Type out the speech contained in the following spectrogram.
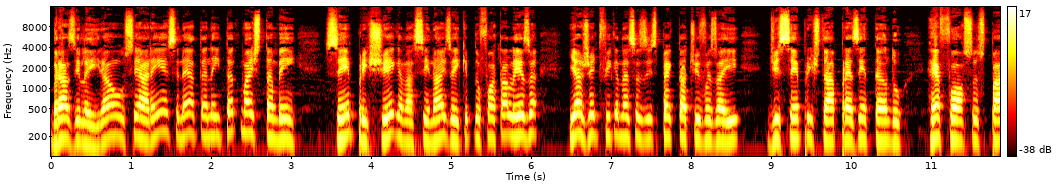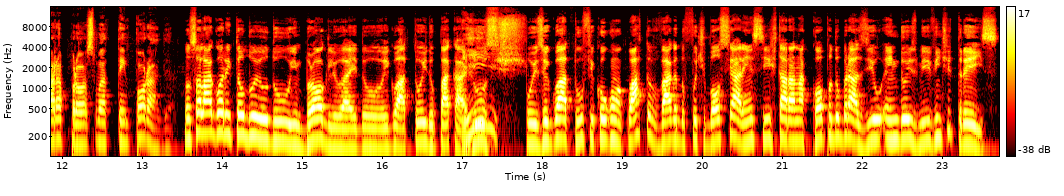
Brasileirão, o Cearense, né? Até nem tanto, mas também sempre chega nas finais a equipe do Fortaleza e a gente fica nessas expectativas aí de sempre estar apresentando reforços para a próxima temporada. Vamos falar agora então do, do imbróglio aí do Iguatu e do Pacajus, Ixi. pois o Iguatu ficou com a quarta vaga do futebol cearense e estará na Copa do Brasil em 2023.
